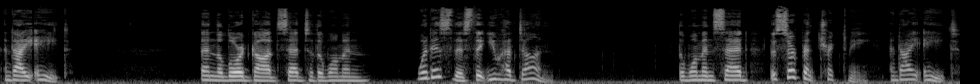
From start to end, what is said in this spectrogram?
and I ate. Then the Lord God said to the woman, What is this that you have done? The woman said, The serpent tricked me, and I ate.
